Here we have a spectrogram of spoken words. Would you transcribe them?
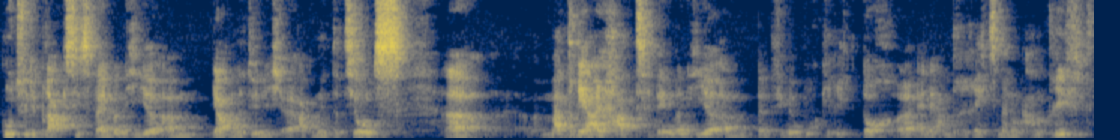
gut für die Praxis, weil man hier ähm, ja natürlich äh, Argumentations Material hat, wenn man hier ähm, beim Firmenbuchgericht doch äh, eine andere Rechtsmeinung antrifft.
